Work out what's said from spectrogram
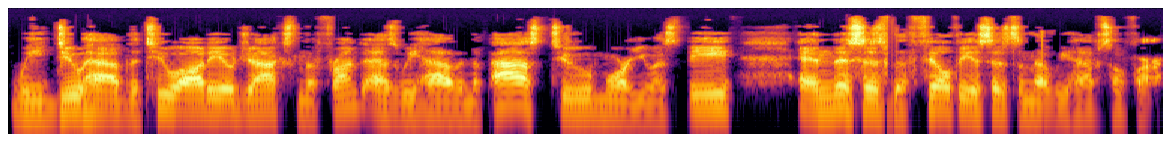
We do have the two audio jacks in the front as we have in the past, two more USB, and this is the filthiest system that we have so far.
